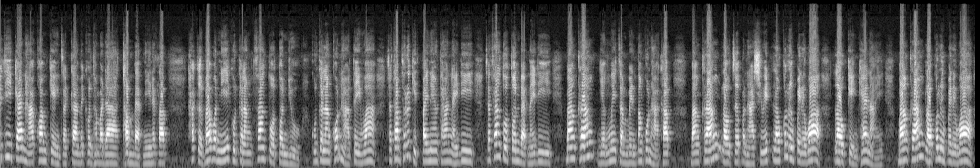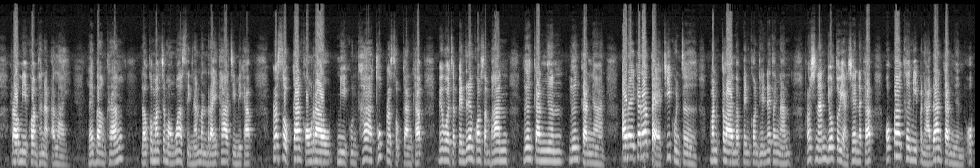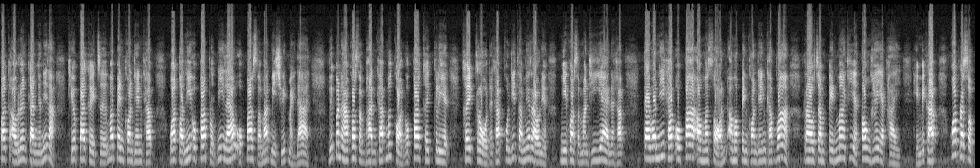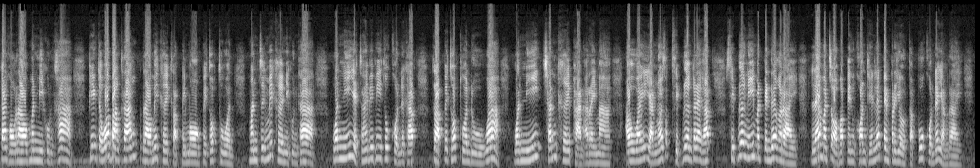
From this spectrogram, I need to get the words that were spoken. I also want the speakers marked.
Speaker 1: วิธีการหาความเก่งจากการเป็นคนธรรมดาทำแบบนี้นะครับ ถ้าเกิดว่าวันนี้คุณกำลังสร้างตัวตนอยู่ คุณกำลังค้นหาตัวเองว่า จะทำธุรกิจไปแนวทางไหนดี จะสร้างตัวตนแบบไหนดี บางครั้งยังไม่จำเป็นต้องค้นหาครับ บางครั้งเราเจอปัญหาชีวิต เราก็ลืมไปเลยว่า เราเก่งแค่ไหน บางครั้งเราก็ลืมไปเลยว่า เรามีความถนัดอะไร และบางครั้ง เราก็มักจะมองว่าสิ่งนั้นมันไร้ค่าจริงไหมครับ ประสบการณ์ของเรามีคุณค่าทุกประสบการณ์ครับ ไม่ว่าจะเป็นเรื่องความสัมพันธ์ เรื่องการเงิน เรื่องการงาน อะไรก็แล้วแต่ที่คุณเจอ มันกลายมาเป็นคอนเทนต์ได้ทั้งนั้น เพราะฉะนั้นยกตัวอย่างเช่นนะครับโอป้าเคยมีปัญหาด้านการเงินโอป้าก็เอาเรื่องการเงินนี่แหละที่โอป้าเคยเจอมาเป็นคอนเทนต์ครับว่าตอนนี้โอป้าปลดหนี้แล้วโอป้าสามารถมีชีวิตใหม่ได้ หรือปัญหาความสัมพันธ์ครับเมื่อก่อนโอป้าเคยเกลียด เคยโกรธนะครับคนที่ทำให้เราเนี่ยมีความสัมพันธ์ที่แย่นะครับ แต่วันนี้ครับโอป้าเอามาสอนเอามาเป็นคอนเทนต์ครับว่าเราจำเป็นมากที่จะต้องให้อภัยเห็นไหมครับว่าประสบการณ์ของเรามันมีคุณค่า เพียงแต่ว่าบางครั้งเราไม่เคยกลับไปมองไปทบทวน มันจึงไม่เคยมีคุณค่า วันนี้อยากจะให้พี่ๆทุกคนนะครับ กลับไปทบทวนดูว่า วันนี้ฉันเคยผ่านอะไรมา เอาไว้อย่างน้อยสักสิบเรื่องก็ได้ครับสิบเรื่องนี้มันเป็นเรื่องอะไร แล้วมันจะออกมาเป็นคอนเทนต์และเป็นประโยชน์กับผู้คนได้อย่างไร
